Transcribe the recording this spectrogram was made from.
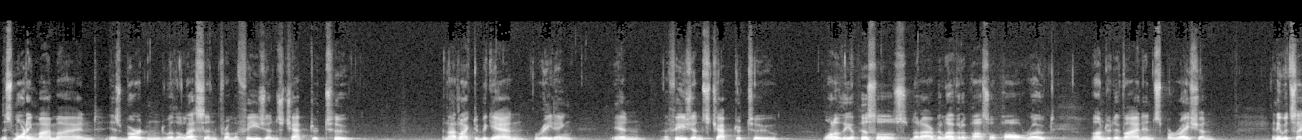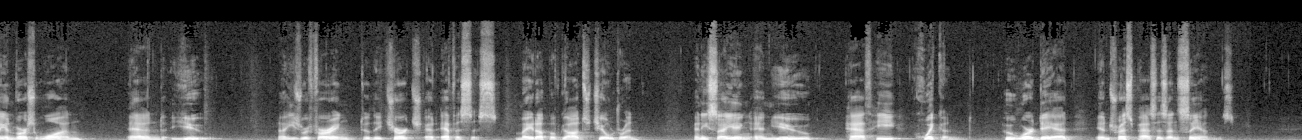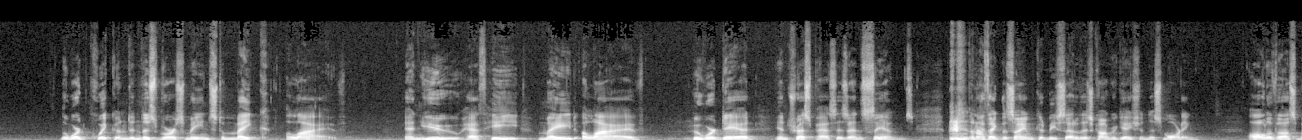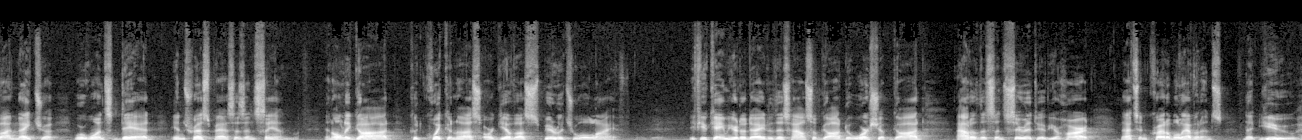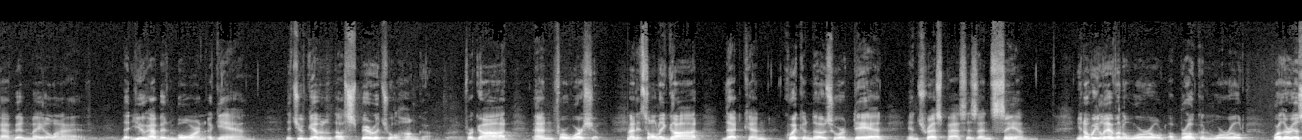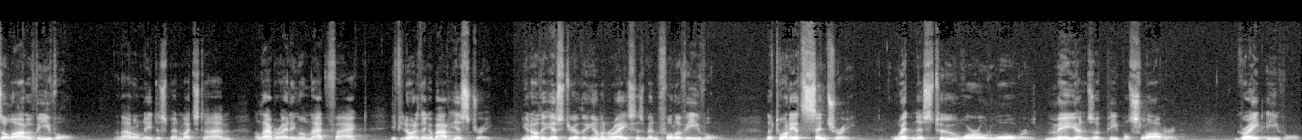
This morning, my mind is burdened with a lesson from Ephesians chapter 2. And I'd like to begin reading in Ephesians chapter 2, one of the epistles that our beloved Apostle Paul wrote under divine inspiration. And he would say in verse 1, and you. Now he's referring to the church at Ephesus, made up of God's children and he's saying, And you hath he quickened, who were dead in trespasses and sins. The word quickened in this verse means to make alive. And you hath he made alive who were dead in trespasses and sins. and I think the same could be said of this congregation this morning. All of us by nature were once dead in trespasses and sin, and only God could quicken us or give us spiritual life. If you came here today to this house of God to worship God out of the sincerity of your heart, that's incredible evidence that you have been made alive, that you have been born again, that you've given a spiritual hunger for God and for worship. And it's only God that can quicken those who are dead in trespasses and sin. You know, we live in a world, a broken world, where there is a lot of evil. And I don't need to spend much time elaborating on that fact. If you know anything about history, you know the history of the human race has been full of evil. The 20th century witnessed two world wars, millions of people slaughtered, great evil.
